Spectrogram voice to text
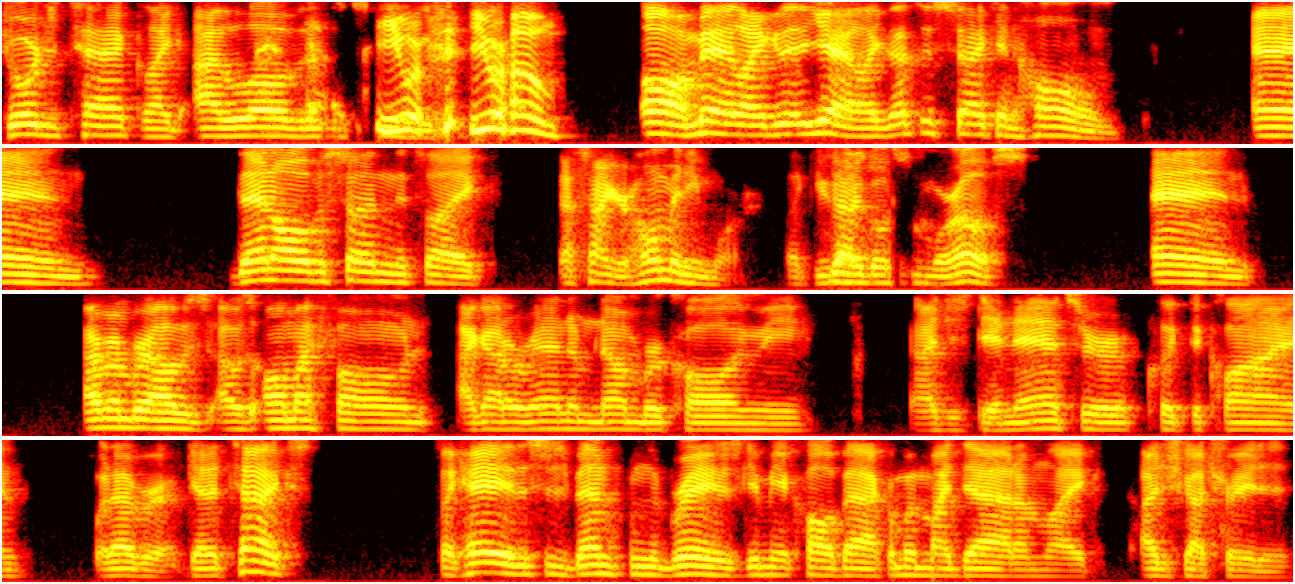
Georgia Tech. Like I love that. you were you were home oh man, like yeah, like that's a second home. And then all of a sudden it's like that's not your home anymore. Like you got to go somewhere else. And I remember I was I was on my phone. I got a random number calling me. I just didn't answer. Click decline. Whatever. Get a text. It's like, hey, this is Ben from the Braves. Give me a call back. I'm with my dad. I'm like, I just got traded.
